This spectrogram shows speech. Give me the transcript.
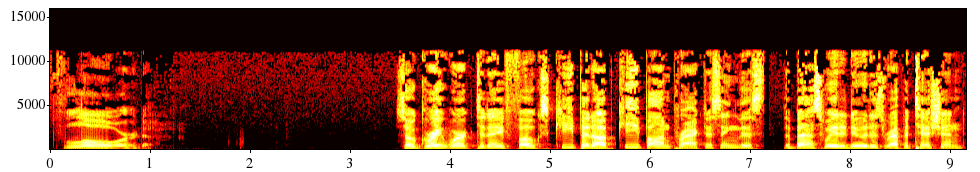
Florida. So great work today, folks. Keep it up. Keep on practicing this. The best way to do it is repetition.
